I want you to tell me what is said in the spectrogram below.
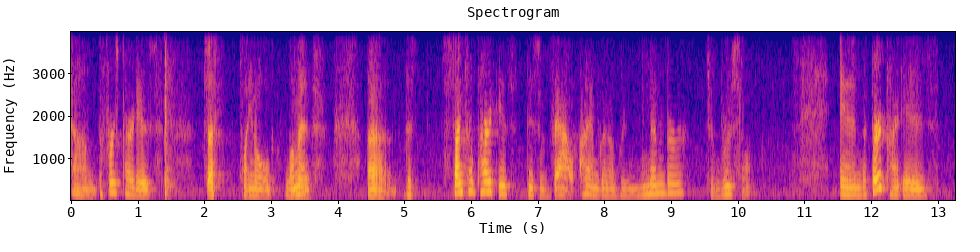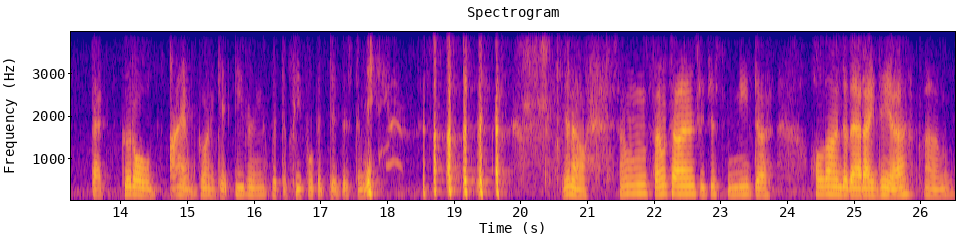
Um, the first part is just plain old lament. Uh, the central part is this vow I am going to remember Jerusalem. And the third part is that good old I am going to get even with the people that did this to me. you know, some sometimes you just need to hold on to that idea, um,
